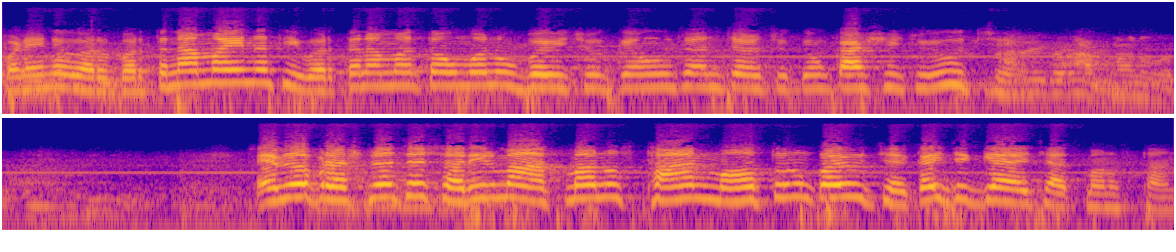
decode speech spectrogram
પણ એને વર્તનામાં એ નથી. વર્તનામાં તો હું મન ઉભય છું કે હું ચંચળ છું કે હું કાશી છું એવું જ છે. આત્માનું વર્તન. એમનો પ્રશ્ન છે શરીરમાં આત્માનું સ્થાન મહત્વનું કયું છે? કઈ જગ્યાએ છે આત્માનું સ્થાન?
